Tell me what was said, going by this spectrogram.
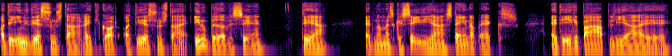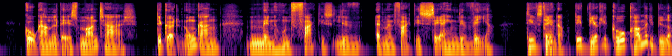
Og det er egentlig det, jeg synes, der er rigtig godt. Og det, jeg synes, der er endnu bedre ved serien, det er, at når man skal se de her stand-up acts, at det ikke bare bliver øh, god gammeldags montage. Det gør det nogle gange, men hun faktisk, at man faktisk ser hende levere det er, stand-up. Det, det er virkelig gode comedy-bidder.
